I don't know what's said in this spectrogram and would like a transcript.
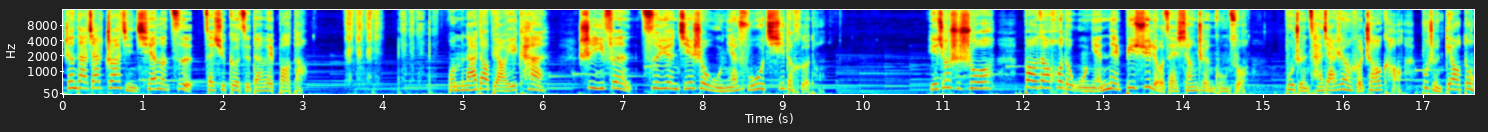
让大家抓紧签了字，再去各自单位报到。我们拿到表一看，是一份自愿接受五年服务期的合同，也就是说，报到后的五年内必须留在乡镇工作，不准参加任何招考，不准调动。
